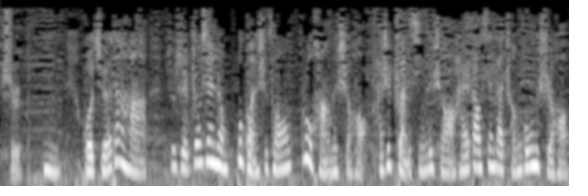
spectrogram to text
是。嗯，我觉得哈，就是周先生，不管是从入行的时候，还是转型的时候，还是到现在成功的时候，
